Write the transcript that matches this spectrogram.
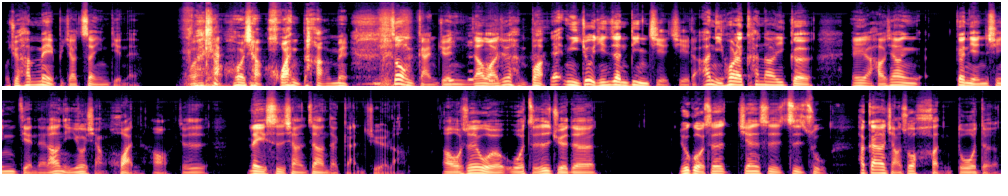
我觉得他妹比较正一点呢、我想，我想换他妹，这种感觉你知道吗？就很不好。哎、你就已经认定姐姐了啊，你后来看到一个，哎、好像更年轻一点的，然后你又想换，哦，就是类似像这样的感觉了。哦，所以我我只是觉得，如果是今天是自助，他刚刚讲说很多的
